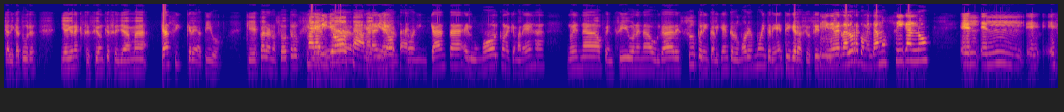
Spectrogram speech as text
caricaturas, y hay una sección que se llama Casi Creativo, que es para nosotros maravillosa, genial, maravillosa. Genial. Nos encanta el humor con el que maneja, no es nada ofensivo, no es nada vulgar, es súper inteligente, el humor es muy inteligente y graciosísimo. Sí, de verdad lo recomendamos, síganlo. Él, él eh, es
